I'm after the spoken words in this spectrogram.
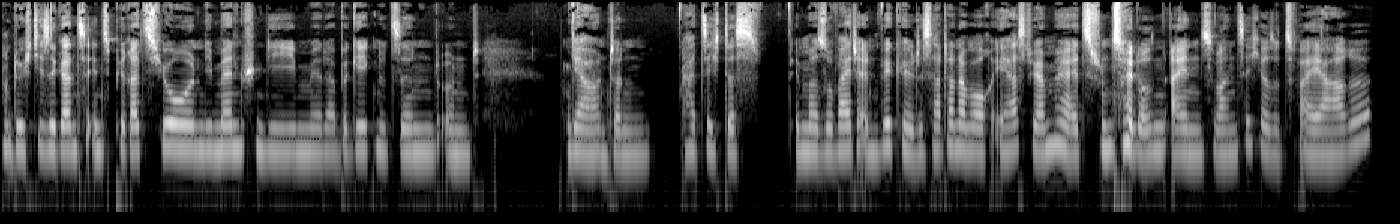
durch diese ganze Inspiration, die Menschen, die mir da begegnet sind und ja, und dann hat sich das immer so weiterentwickelt. Es hat dann aber auch erst, wir haben ja jetzt schon 2021, also zwei Jahre,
